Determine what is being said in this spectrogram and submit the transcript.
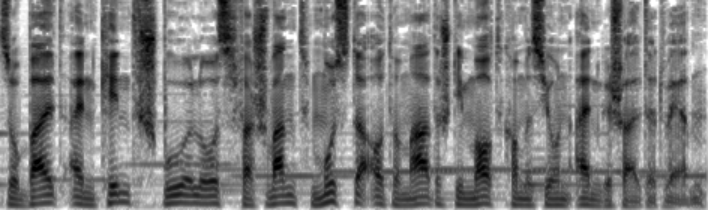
Sobald ein Kind spurlos verschwand, musste automatisch die Mordkommission eingeschaltet werden.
